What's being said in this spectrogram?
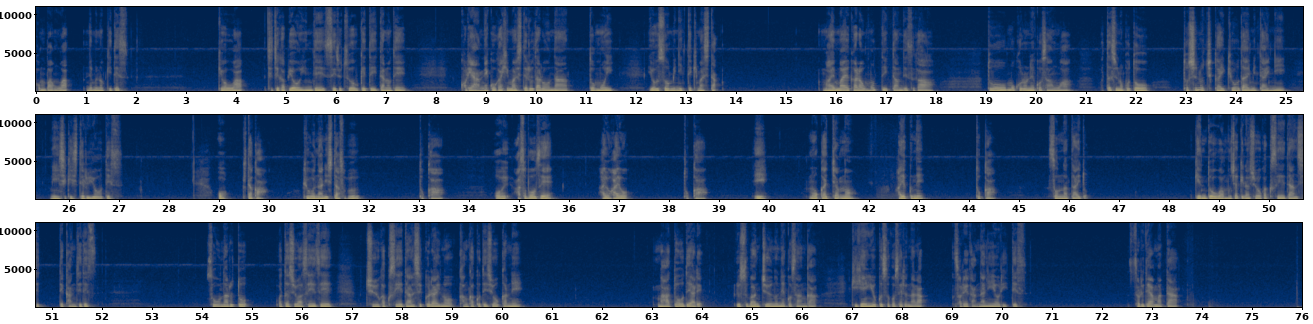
こんばんは、眠の木です。今日は父が病院で施術を受けていたので、こりゃ猫が暇してるだろうなと思い、様子を見に行ってきました。前々から思っていたんですが、どうもこの猫さんは私のことを年の近い兄弟みたいに認識してるようです。お、来たか？今日は何して遊ぶ？とか、おい、遊ぼうぜ。はよはよ。とか、え、もう帰っちゃうの？早くね。とか、そんな態度。言動は無邪気な小学生男子って感じです。そうなると、私はせいぜい中学生男子くらいの感覚でしょうかね。まあどうであれ留守番中の猫さんが機嫌よく過ごせるならそれが何よりです。それではまた。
